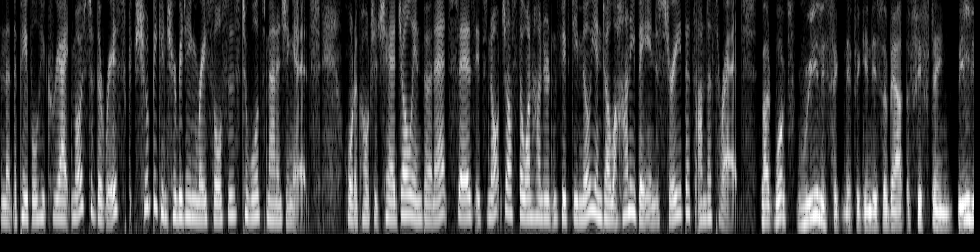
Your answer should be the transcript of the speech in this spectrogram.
and that the people who create most of the risk should be contributing resources towards managing it. Horticulture Chair Jolyon Burnett says it's not just the $150 million honeybee industry that's under threat. But what's really significant is about the $15 billion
